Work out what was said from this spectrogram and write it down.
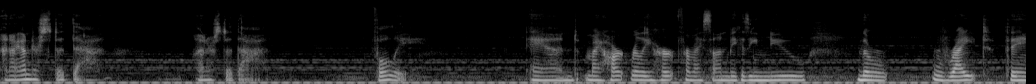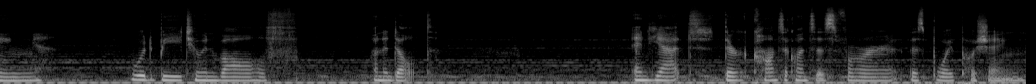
And I understood that. I understood that fully. And my heart really hurt for my son because he knew the right thing would be to involve an adult. And yet, there are consequences for this boy pushing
